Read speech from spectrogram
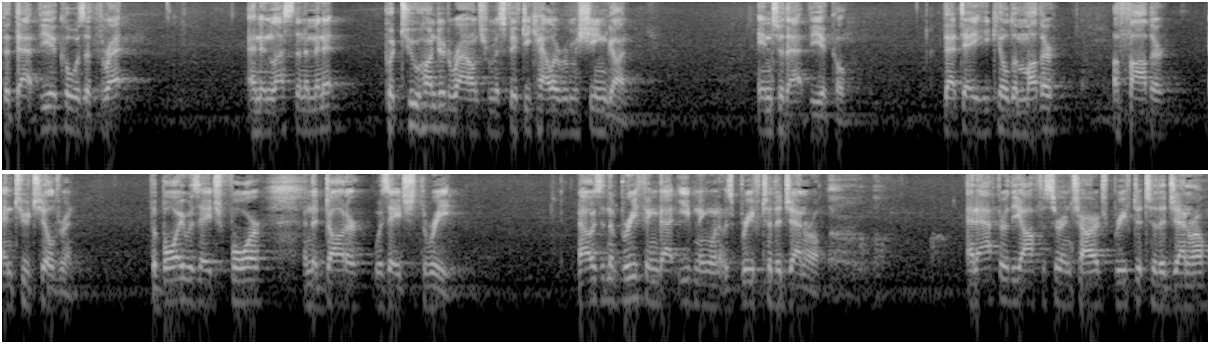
that that vehicle was a threat and in less than a minute put 200 rounds from his 50 caliber machine gun into that vehicle. That day he killed a mother, a father, and two children. The boy was age four and the daughter was age three. I was in the briefing that evening when it was briefed to the general. And after the officer in charge briefed it to the general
